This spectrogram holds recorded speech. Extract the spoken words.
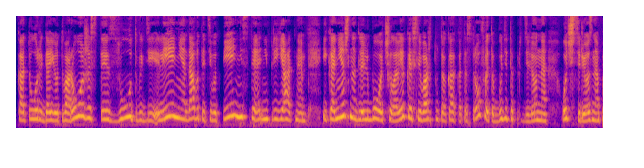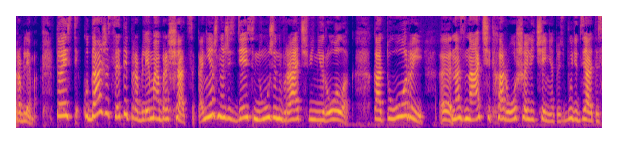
который дает творожистые, зуд, выделение, да, вот эти вот пенистые, неприятные. И, конечно, для любого человека, если во рту такая катастрофа, это будет определенная очень серьезная проблема. То есть, куда же с этой проблемой обращаться? Конечно же, здесь нужен врач-венеролог, который назначит хорошее лечение, то есть будет взят из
